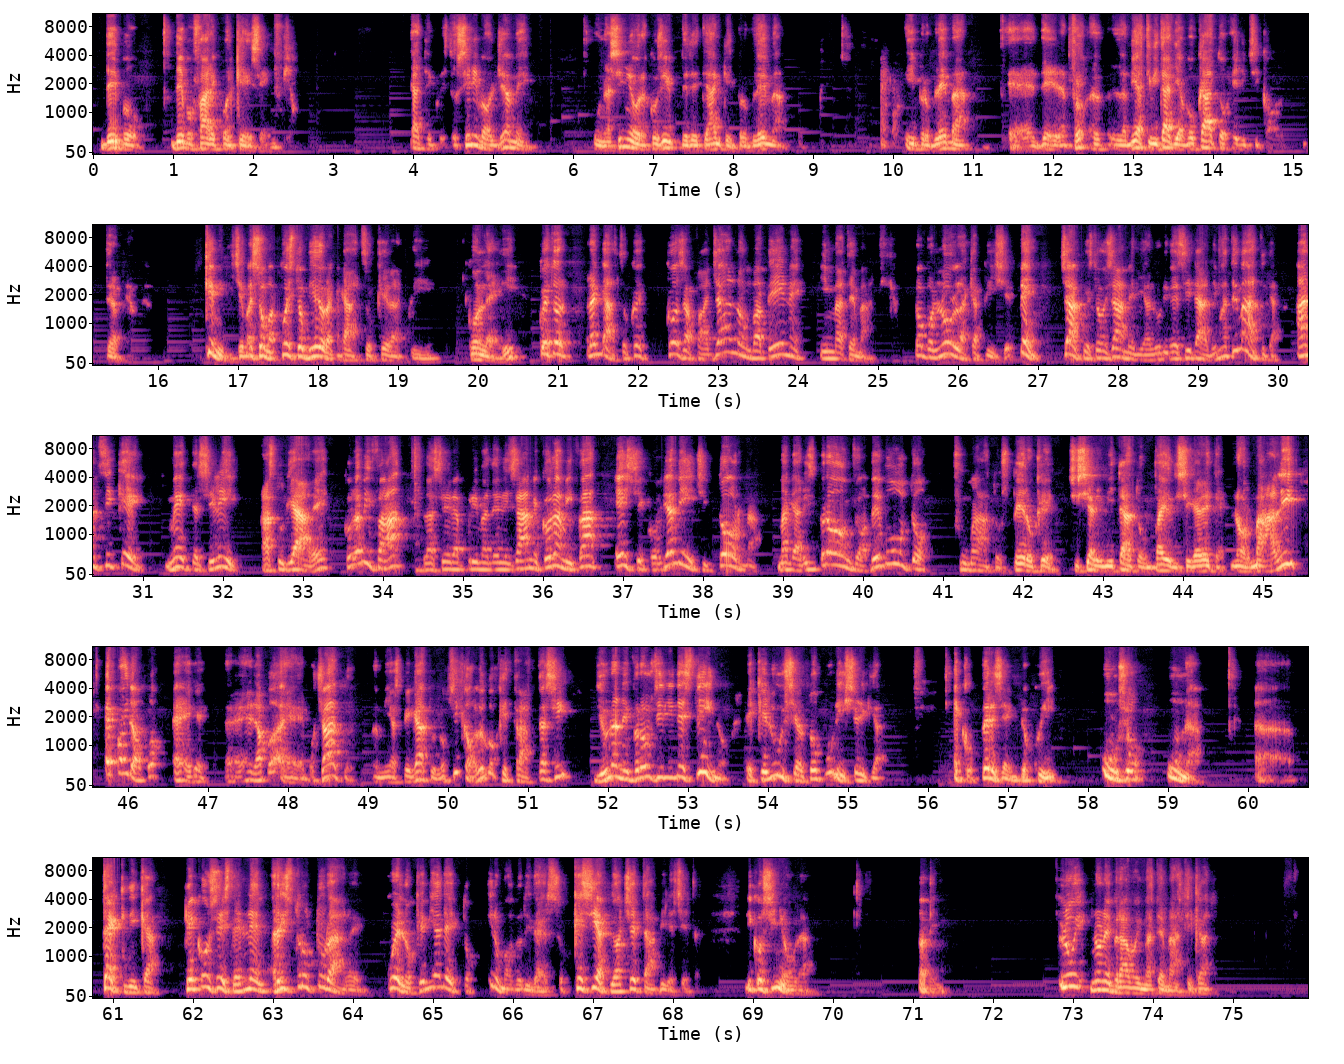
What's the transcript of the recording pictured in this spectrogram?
devo, devo fare qualche esempio. Date questo, si rivolge a me una signora, così vedete anche il problema il problema eh, della mia attività di avvocato e di psicologo, terapeuta, che mi dice, ma insomma, questo mio ragazzo che era qui con lei, questo ragazzo che cosa fa? Già non va bene in matematica, dopo non la capisce. Bene, c'ha questo esame all'università di matematica, anziché mettersi lì a studiare, cosa mi fa? La sera prima dell'esame, cosa mi fa? Esce con gli amici, torna magari sbronzo, ha bevuto, fumato, spero che ci sia limitato un paio di sigarette normali e poi dopo, eh, eh, dopo è bocciato. mi ha spiegato uno psicologo che trattasi di una nevrosi di destino e che lui si autopunisce di. Ecco, per esempio, qui uso una uh, tecnica che consiste nel ristrutturare quello che mi ha detto in un modo diverso, che sia più accettabile, eccetera. Dico, signora, va bene, lui non è bravo in matematica,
